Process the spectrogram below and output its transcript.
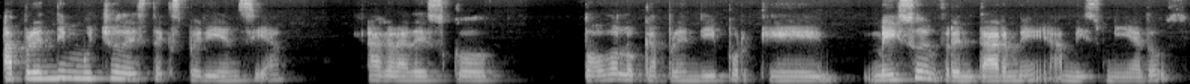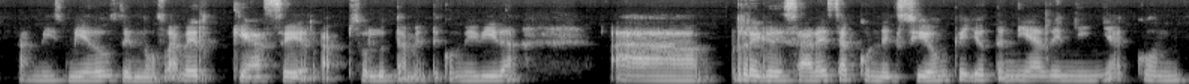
Aprendí mucho de esta experiencia, agradezco todo lo que aprendí porque me hizo enfrentarme a mis miedos, a mis miedos de no saber qué hacer absolutamente con mi vida, a regresar a esa conexión que yo tenía de niña con,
